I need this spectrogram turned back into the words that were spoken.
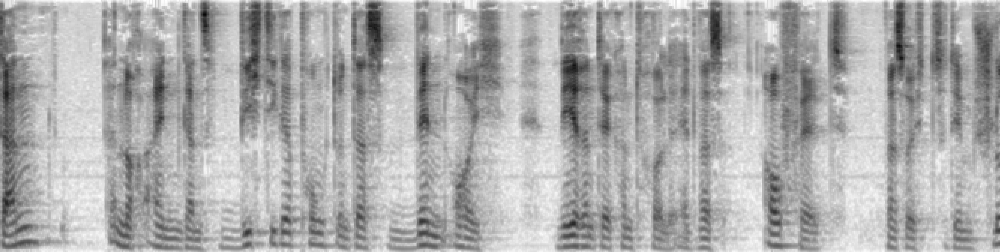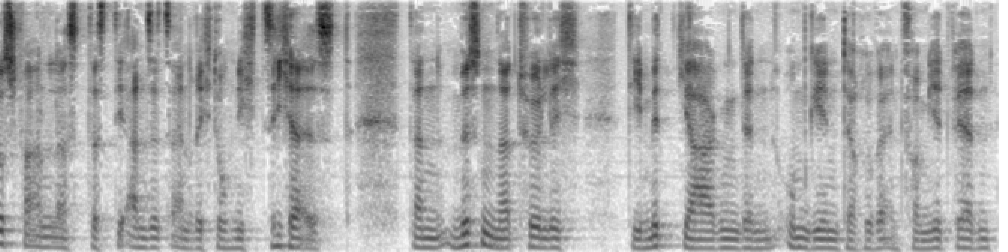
Dann noch ein ganz wichtiger Punkt und das, wenn euch während der Kontrolle etwas auffällt, was euch zu dem Schluss veranlasst, dass die Ansitzeinrichtung nicht sicher ist, dann müssen natürlich die Mitjagenden umgehend darüber informiert werden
